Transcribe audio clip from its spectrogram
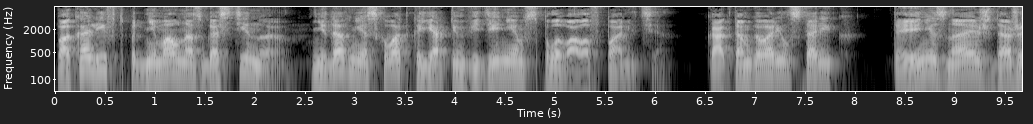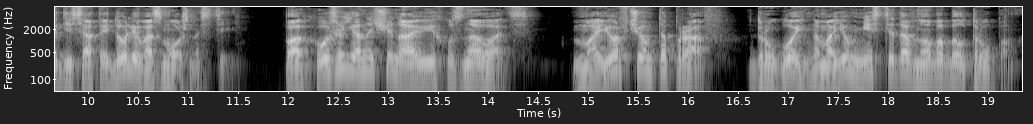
Пока лифт поднимал нас в гостиную, недавняя схватка ярким видением всплывала в памяти. Как там говорил старик? Ты не знаешь даже десятой доли возможностей. Похоже, я начинаю их узнавать. Майор в чем-то прав. Другой на моем месте давно бы был трупом.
